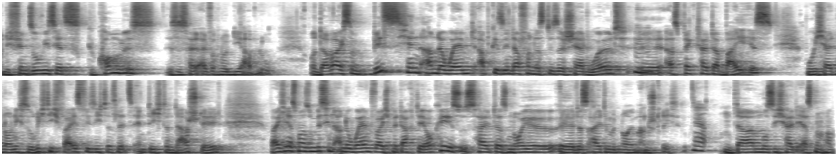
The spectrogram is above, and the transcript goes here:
Und ich finde, so wie es jetzt gekommen ist, ist es halt einfach nur Diablo. Und da war ich so ein bisschen underwhelmed, abgesehen davon, dass dieser Shared World mhm. äh, Aspekt halt dabei ist, wo ich halt noch nicht so richtig weiß, wie sich das letztendlich dann darstellt, war ich erstmal so ein bisschen underwhelmed, weil ich mir dachte, okay, es ist halt das neue, äh, das alte mit neuem Anstrich. Ja. Und da muss ich halt erst noch mal,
